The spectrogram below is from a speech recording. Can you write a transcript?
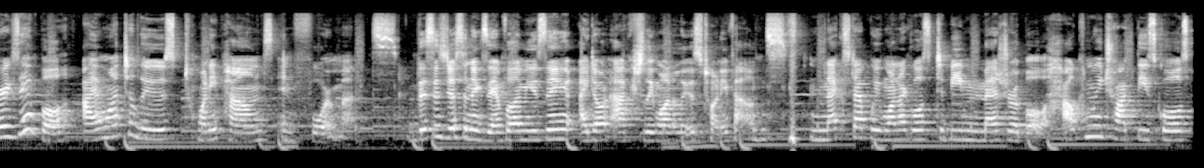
For example, I want to lose 20 pounds in four months. This is just an example I'm using. I don't actually want to lose 20 pounds. Next up, we want our goals to be measurable. How can we track these goals?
